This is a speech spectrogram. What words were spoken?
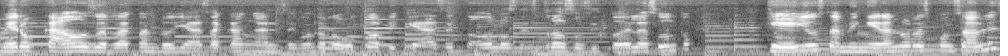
mero caos, ¿verdad? Cuando ya sacan al segundo Robocop y que hace todos los destrozos y todo el asunto, que ellos también eran los responsables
